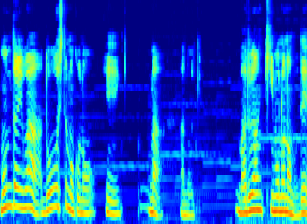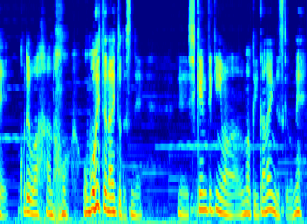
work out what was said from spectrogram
問題は、どうしてもこの、えーまあ、あの、丸暗記ものなので、これは、あの、覚えてないとですね、えー試験的にはうまくいかないんですけどね。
